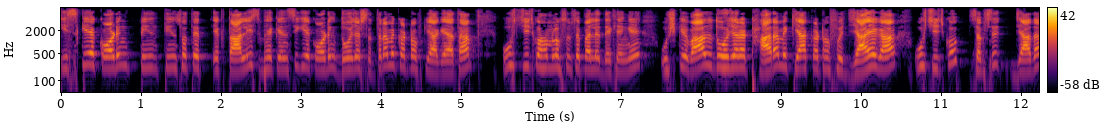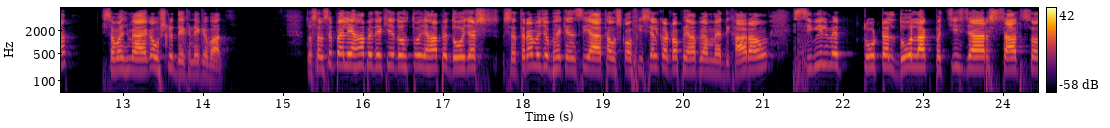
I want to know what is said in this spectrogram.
इसके अकॉर्डिंग तीन सौ इकतालीस वैकेंसी के अकॉर्डिंग 2017 में कट ऑफ़ किया गया था। उस चीज़ को हम लोग सबसे पहले देखेंगे, उसके बाद 2018 में क्या कट ऑफ़ जाएगा, उस चीज़ को सबसे ज़्यादा समझ में आएगा उसको देखने के बाद। तो सबसे पहले यहाँ पे देखिए दोस्तों, यहाँ पे 2017 में जो वैकेंसी आया था, उसका ऑफिशियल कट ऑफ़ यहाँ पे मैं दिखा रहा हूँ। सिविल में टोटल दो लाख पच्चीस हज़ार सात सौ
